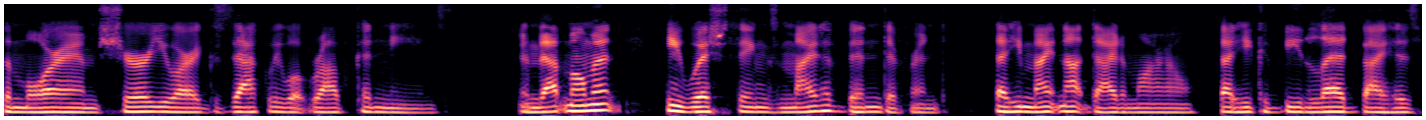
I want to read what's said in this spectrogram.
the more I am sure you are exactly what Ravka needs. In that moment, he wished things might have been different, that he might not die tomorrow, that he could be led by his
